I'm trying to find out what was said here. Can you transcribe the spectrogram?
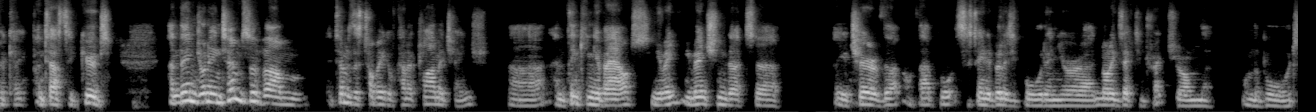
Okay. Fantastic. Good. And then, Jonny, in terms of um, in terms of this topic of kind of climate change uh, and thinking about you, you mentioned that uh, you're chair of, the, of that board, sustainability board and you're a non-executive director on the on the board.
